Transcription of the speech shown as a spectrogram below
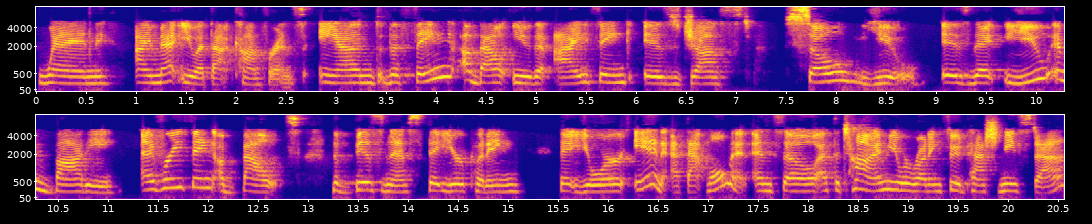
when I met you at that conference, and the thing about you that I think is just so you is that you embody everything about the business that you're putting that you're in at that moment. And so at the time you were running Food Passionista.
